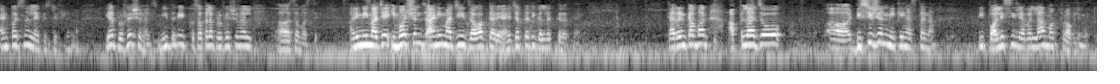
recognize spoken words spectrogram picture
and personal life is different we are professionals मी तरी स्वतःला प्रोफेशनल समजते. आणि मी माझे इमोशन्स आणि माझी जबाबदारी आहे ह्याच्यात कधी गल्लत करत नाही. कारण का मग आपला जो डिसिजन मेकिंग असतं ना ती पॉलिसी लेवलला मग प्रॉब्लेम येतो.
